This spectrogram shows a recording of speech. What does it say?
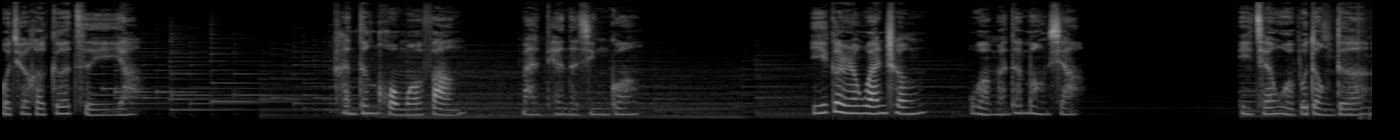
我却和歌词一样，看灯火模仿满天的星光，一个人完成我们的梦想。以前我不懂得，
